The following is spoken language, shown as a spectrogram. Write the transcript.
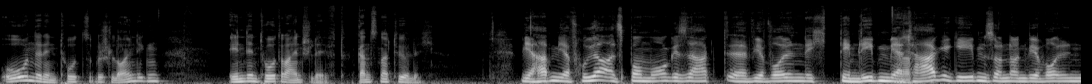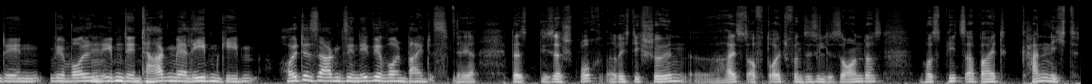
ohne den Tod zu beschleunigen, in den Tod reinschläft. Ganz natürlich. Wir haben ja früher als Bonbon gesagt, äh, wir wollen nicht dem Leben mehr Ja. Tage geben, sondern wir wollen den, wir wollen Hm. eben den Tagen mehr Leben geben. Heute sagen Sie, nee, wir wollen beides. Ja, ja. Das, dieser Spruch, äh, richtig schön, äh, heißt auf Deutsch von Cicely Saunders, Hospizarbeit kann nicht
